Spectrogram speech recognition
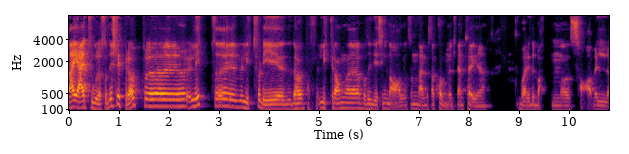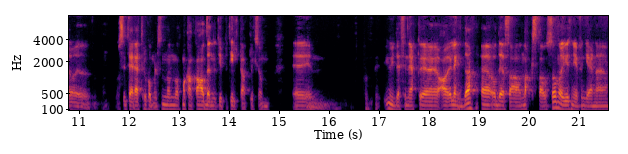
Nei, jeg tror også de slipper opp uh, litt. Uh, litt fordi det har litt grann, uh, de signalene som nærmest har kommet Bent Høie var i debatten og sa vel, og sitere etter hukommelsen, at man kan ikke ha denne type tiltak liksom udefinert lengde. og det sa Nakstad også, Norges nye fungerende,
